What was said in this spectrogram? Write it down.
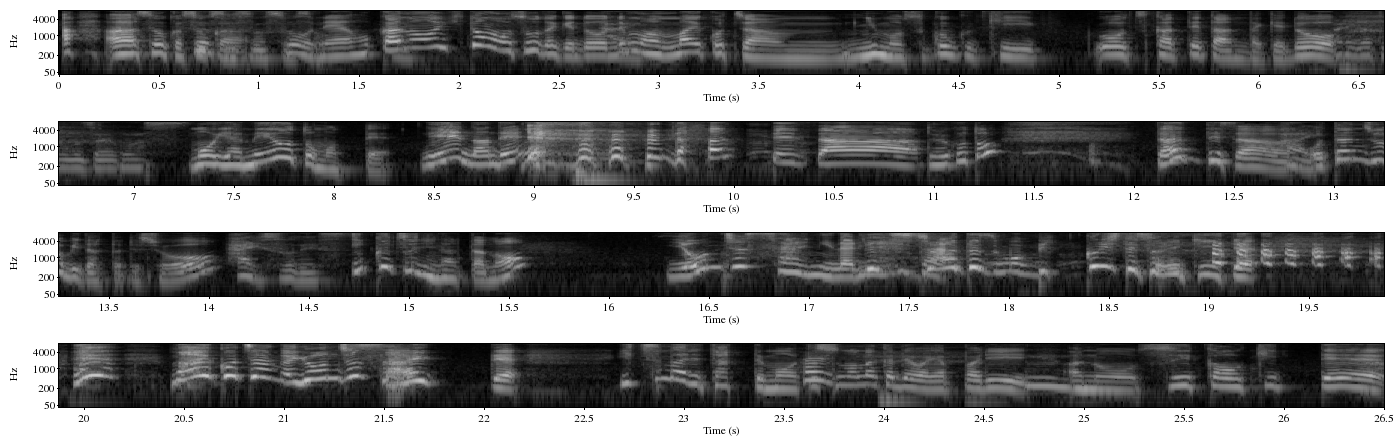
ああそうかそうか。そうね。他の人もそうだけど、はい、でも舞子ちゃんにもすごく気を使ってたんだけどありがとうございます。もうやめようと思って。ねなんで？だってさどういうこと？だってさ、はい、お誕生日だったでしょ？はいそうです。いくつになったの？40歳になりました。私もびっくりしてそれ聞いて。え麻衣子ちゃんが40歳っていつまでたっても私の中ではやっぱり、うん。あのスイカを切って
